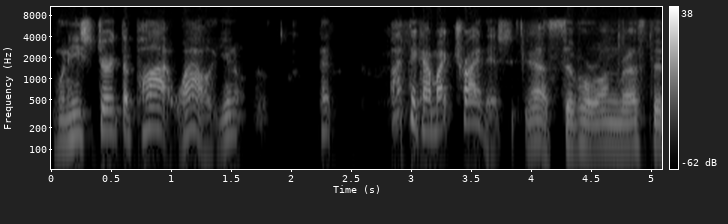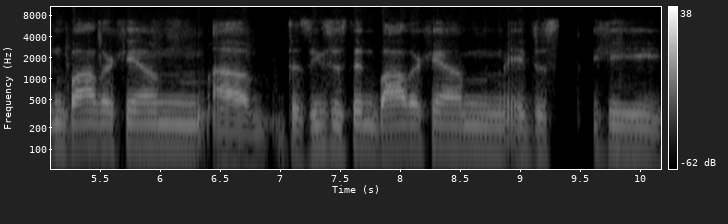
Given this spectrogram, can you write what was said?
when he stirred the pot, wow, you know, I think I might try this. Yeah, civil unrest didn't bother him. Um, diseases didn't bother him. It just, he,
